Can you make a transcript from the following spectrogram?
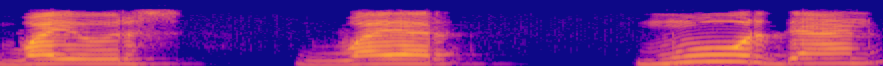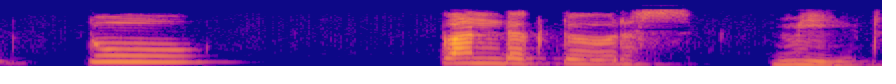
wires wire more than two conductors meet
